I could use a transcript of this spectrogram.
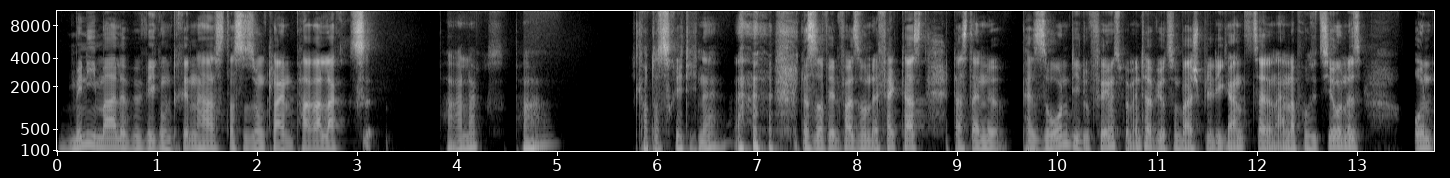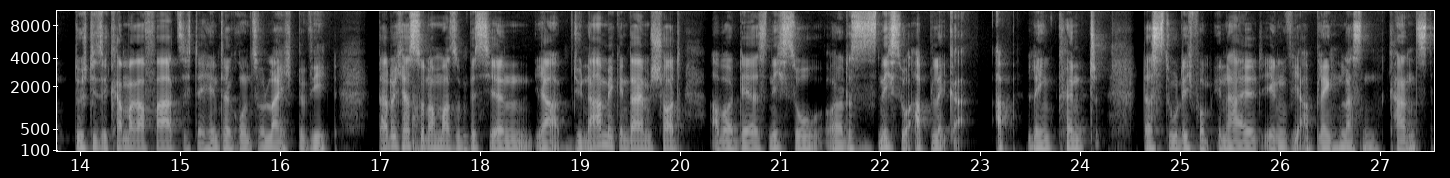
minimale Bewegung drin hast, dass du so einen kleinen Parallax. Parallax? Par ich glaube, das ist richtig, ne? dass du auf jeden Fall so einen Effekt hast, dass deine Person, die du filmst beim Interview zum Beispiel, die ganze Zeit in einer Position ist und durch diese Kamerafahrt sich der Hintergrund so leicht bewegt. Dadurch hast du nochmal so ein bisschen ja, Dynamik in deinem Shot, aber der ist nicht so, oder das ist nicht so ablenkend ablenkend, dass du dich vom Inhalt irgendwie ablenken lassen kannst.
